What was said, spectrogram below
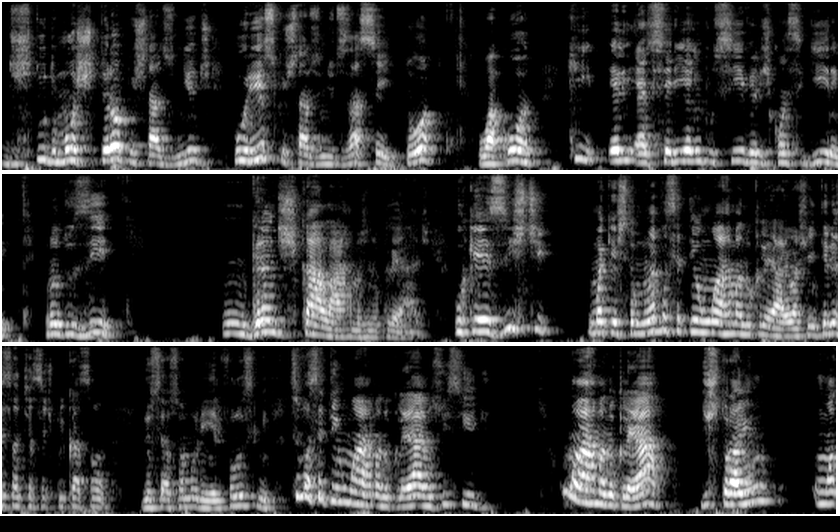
de estudo mostrou para os Estados Unidos, por isso que os Estados Unidos aceitou o acordo, que ele eh, seria impossível eles conseguirem produzir em grande escala armas nucleares. Porque existe uma questão, não é você ter uma arma nuclear. Eu achei interessante essa explicação do Celso Amorim. Ele falou o seguinte: se você tem uma arma nuclear, é um suicídio. Uma arma nuclear destrói um, uma.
